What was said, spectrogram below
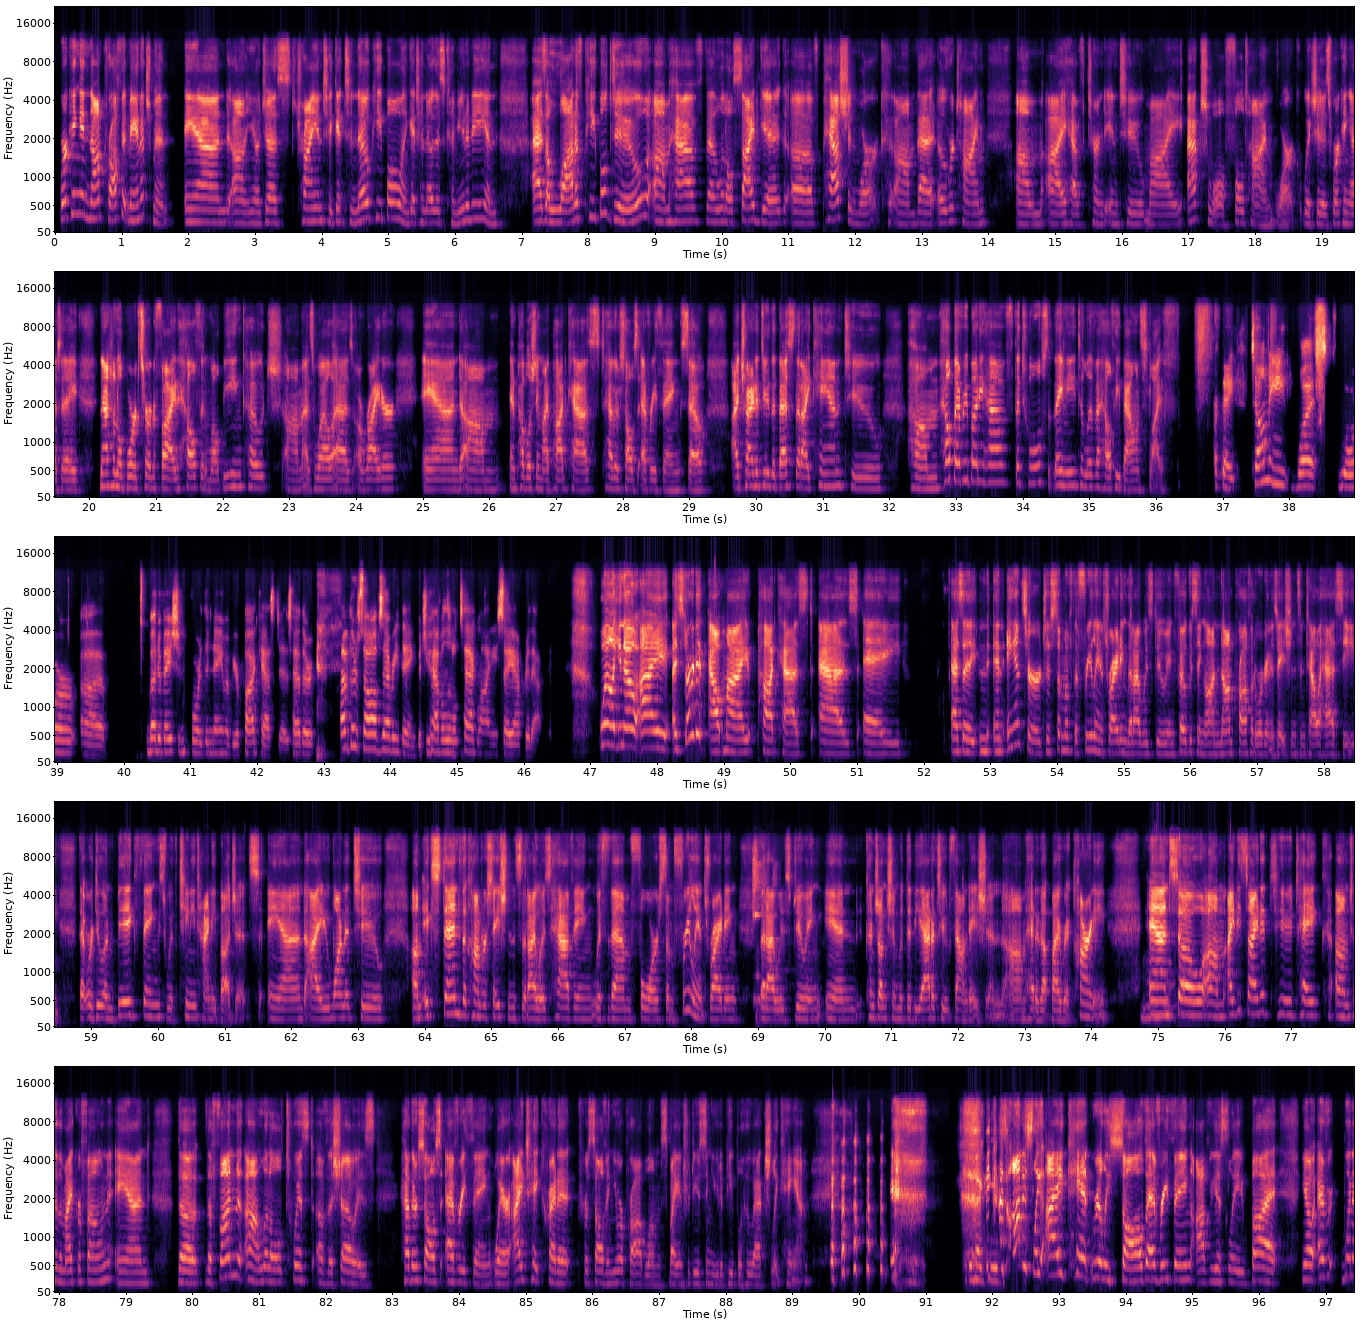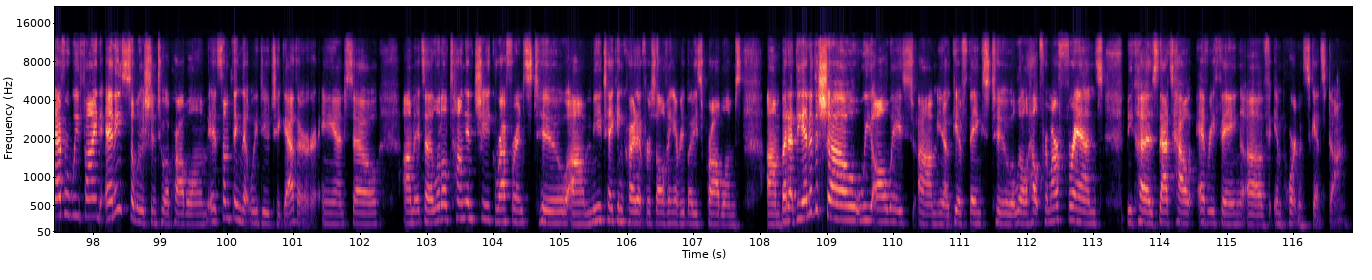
working in nonprofit management and uh, you know just trying to get to know people and get to know this community. And as a lot of people do um, have the little side gig of passion work um, that over time um, I have turned into my actual full time work, which is working as a national board certified health and well being coach, um, as well as a writer and um, and publishing my podcast heather solves everything. So i try to do the best that i can to um, help everybody have the tools that they need to live a healthy balanced life. Okay tell me what your uh, motivation for the name of your podcast is. Heather, Heather solves everything, but you have a little tagline you say after that. Well, you know, I I started out my podcast as a as a, an answer to some of the freelance writing that I was doing, focusing on nonprofit organizations in Tallahassee that were doing big things with teeny tiny budgets. And I wanted to um, extend the conversations that I was having with them for some freelance writing that I was doing in conjunction with the Beatitude Foundation, um, headed up by Rick Carney. Mm-hmm. And so um, I decided to take um, to the microphone and the the fun uh, little twist of the show is Heather solves everything, where I take credit for solving your problems by introducing you to people who actually can. because honestly, I can't really solve everything, obviously, but you know, every, whenever we find any solution to a problem, it's something that we do together. And so um, it's a little tongue-in-cheek reference to um, me taking credit for solving everybody's problems. Um, but at the end of the show, we always, um, you know, give thanks to a little help from our friends because that's how everything of importance gets done.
